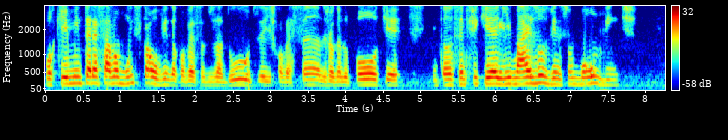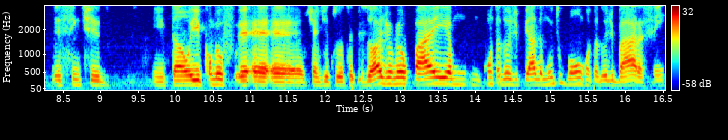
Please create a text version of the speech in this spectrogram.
porque me interessava muito ficar ouvindo a conversa dos adultos, eles conversando, jogando pôquer. Então eu sempre fiquei ali mais ouvindo, sou um bom ouvinte nesse sentido. Então, e como eu é, é, é, tinha dito no outro episódio, o meu pai é um contador de piada muito bom, um contador de bar, assim.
